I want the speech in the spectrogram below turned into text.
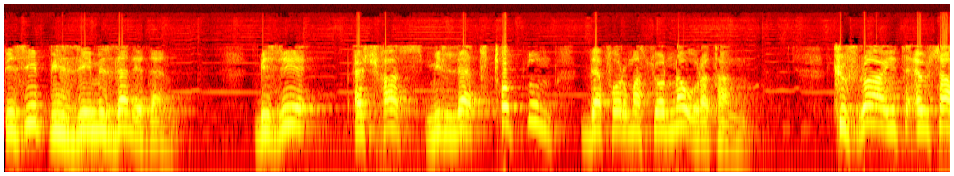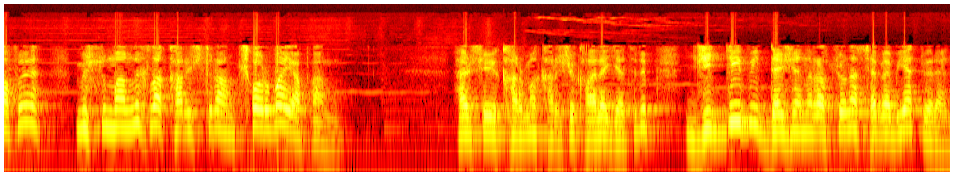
bizi bizliğimizden eden, bizi eşhas, millet, toplum deformasyonuna uğratan, küfre ait evsafı Müslümanlıkla karıştıran, çorba yapan, her şeyi karma karışık hale getirip ciddi bir dejenerasyona sebebiyet veren,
